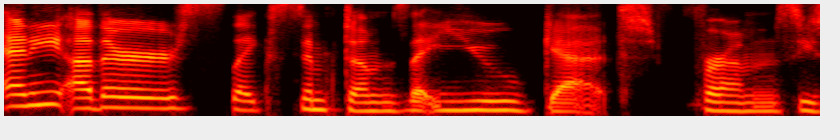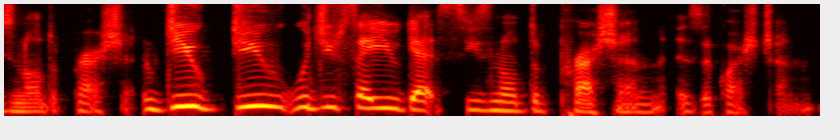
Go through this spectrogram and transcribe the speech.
any others like symptoms that you get from seasonal depression do you do you would you say you get seasonal depression is a question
